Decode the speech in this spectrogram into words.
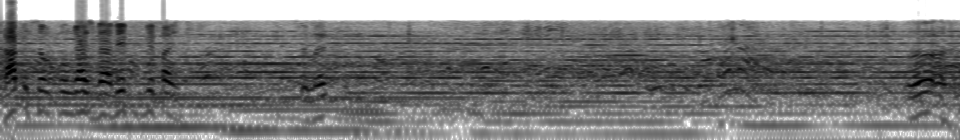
fazer muito rápido, se gajo vai ver, o que faz? Excelente. Uh.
